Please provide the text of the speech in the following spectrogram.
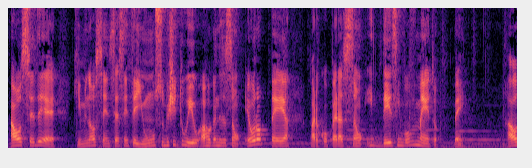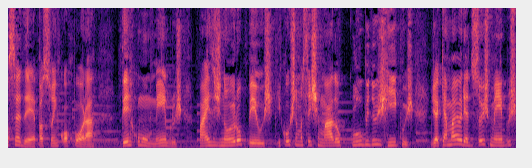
a OCDE, que em 1961 substituiu a Organização Europeia para a Cooperação e Desenvolvimento. Bem, a OCDE passou a incorporar ter como membros países não europeus e costuma ser chamada o Clube dos Ricos, já que a maioria de seus membros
